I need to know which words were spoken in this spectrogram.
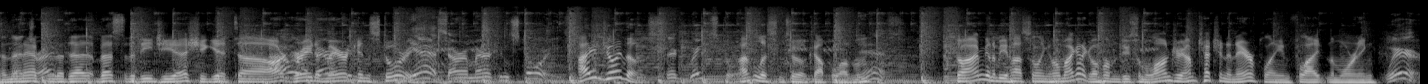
And then That's after right. the best of the DGS, you get uh, our, great American, stories. Yes, our American stories. I enjoy those. They're great stories. I've listened to a couple of them. yes. So I'm going to be hustling home. I got to go home and do some laundry. I'm catching an airplane flight in the morning. Where?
